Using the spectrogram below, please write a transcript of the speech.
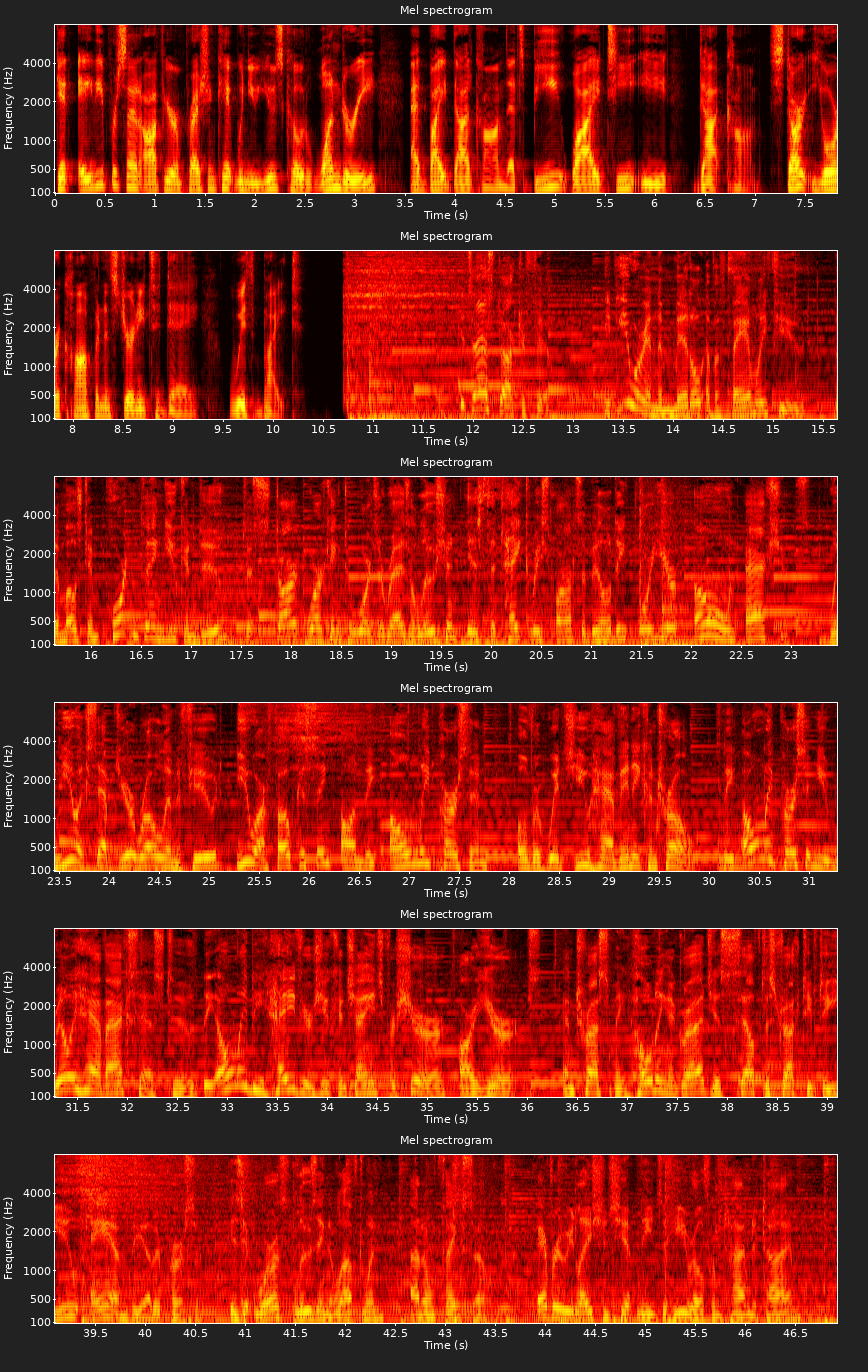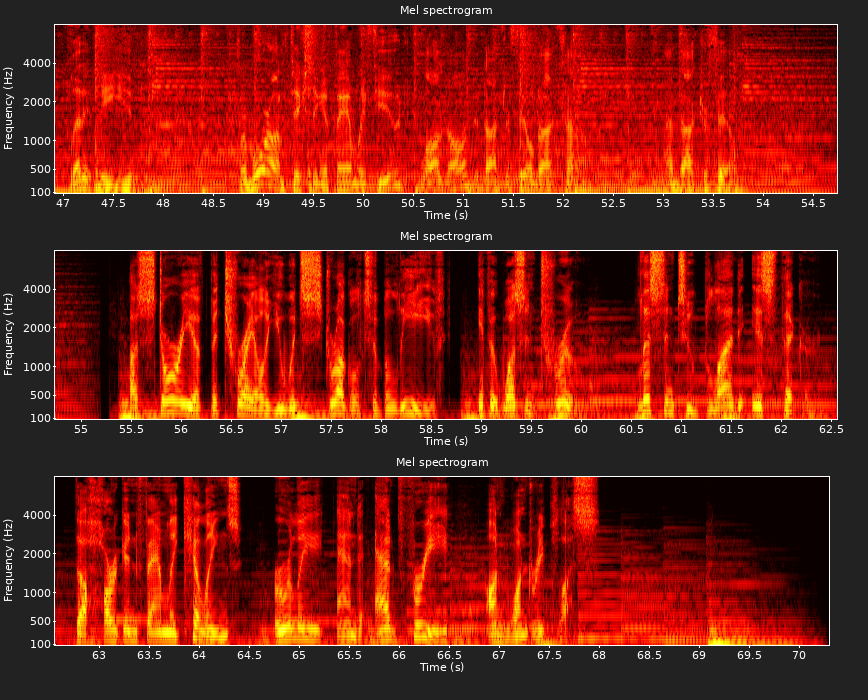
Get 80% off your impression kit when you use code WONDERY at Byte.com. That's B-Y-T-E dot com. Start your confidence journey today with Byte. It's Ask Dr. Phil. If you are in the middle of a family feud, the most important thing you can do to start working towards a resolution is to take responsibility for your own actions. When you accept your role in the feud, you are focusing on the only person over which you have any control. The only person you really have access to, the only behaviors you can change for sure, are yours. And trust me, holding a grudge is self destructive to you and the other person. Is it worth losing a loved one? I don't think so. Every relationship needs a hero from time to time. Let it be you. For more on fixing a family feud, log on to drphil.com. I'm Dr. Phil. A story of betrayal you would struggle to believe if it wasn't true. Listen to Blood is Thicker The Hargan Family Killings early and ad free on Wondery Plus.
